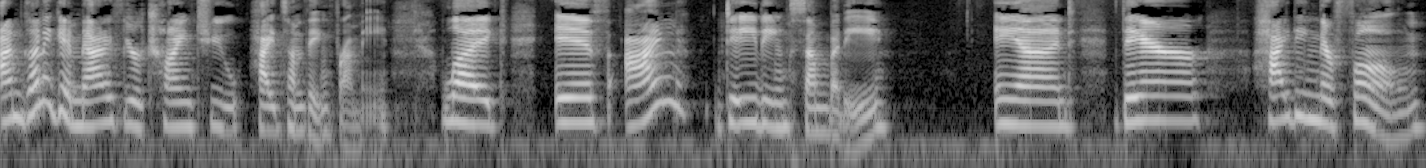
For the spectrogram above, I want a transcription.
I'm gonna get mad if you're trying to hide something from me. Like, if I'm dating somebody and they're hiding their phone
